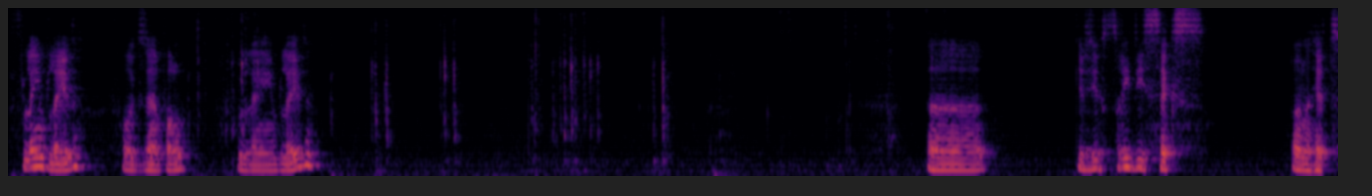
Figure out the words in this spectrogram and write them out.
Flame Blade, for example, Flame Blade. Uh, gives you 3d6 on a hit.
